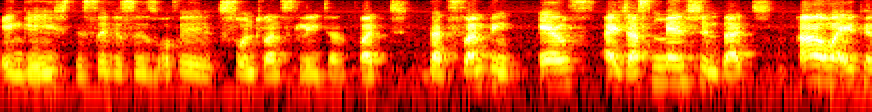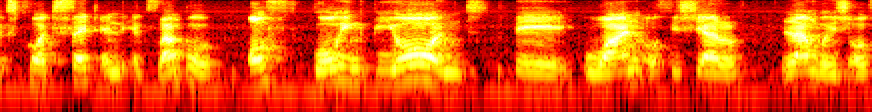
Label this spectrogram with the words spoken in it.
engaged the services of a song translator, but that's something else. I just mentioned that our Apex Court set an example of going beyond the one official language of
